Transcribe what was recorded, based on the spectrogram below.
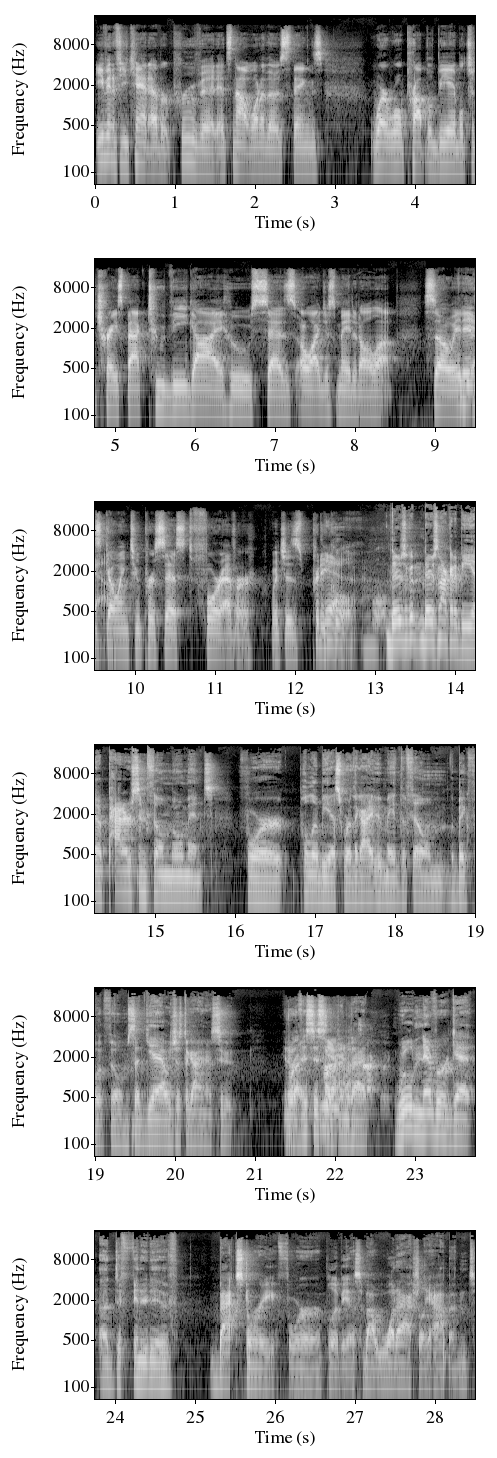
Even if you can't ever prove it, it's not one of those things where we'll probably be able to trace back to the guy who says, "Oh, I just made it all up." So it is Yeah. going to persist forever, which is pretty Yeah. cool. There's there's not going to be a Patterson film moment for Polybius where the guy who made the film, the Bigfoot film, said, "Yeah, it was just a guy in a suit." You know, Right. this is Yeah, something that exactly. we'll never get a definitive backstory for Polybius about what actually happened,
